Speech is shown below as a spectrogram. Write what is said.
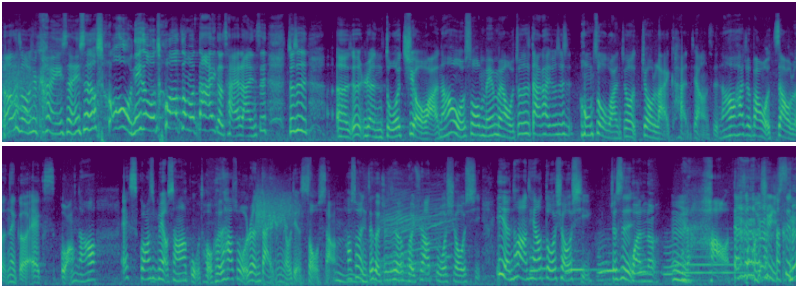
然后那时候我去看医生，医生就说哦，你怎么脱到这么大一个才来？你是就是呃就忍多久啊？然后我说没有没有，我就是大概就是工作完就就来看这样子，然后他就帮我照了那个 X 光，然后。X 光是没有伤到骨头，可是他说我韧带已经有点受伤。他说你这个就是回去要多休息，艺人通常天要多休息，就是完了。嗯，好，但是回去 是的，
